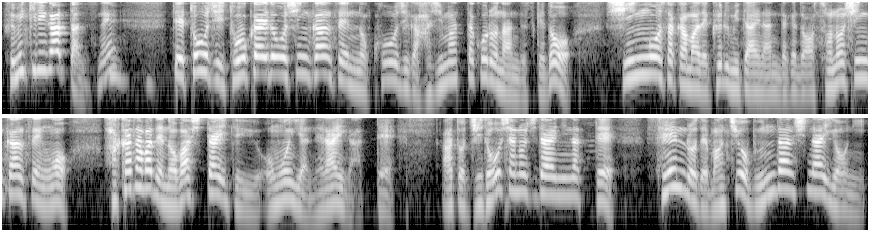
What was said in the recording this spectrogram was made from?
踏切があったんですね。うん、で当時東海道新幹線の工事が始まった頃なんですけど新大阪まで来るみたいなんだけどその新幹線を博多まで伸ばしたいという思いや狙いがあってあと自動車の時代になって線路で街を分断しないように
